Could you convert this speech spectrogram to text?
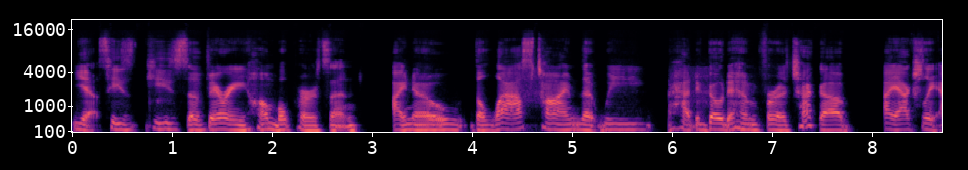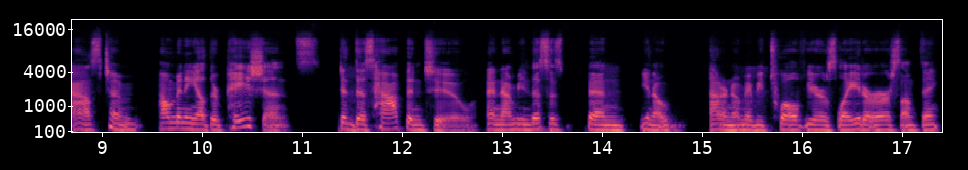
yes, he's he's a very humble person. I know the last time that we had to go to him for a checkup, I actually asked him how many other patients did this happen to? And I mean, this has been, you know, I don't know, maybe 12 years later or something.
